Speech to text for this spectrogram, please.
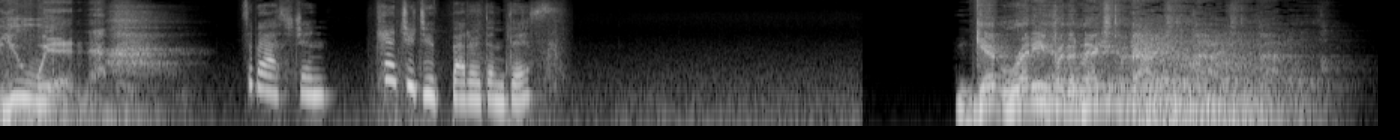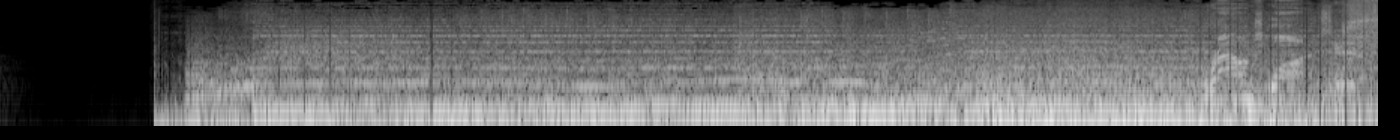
You win. Sebastian, can't you do better than this? Get ready for the next battle. Round one.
